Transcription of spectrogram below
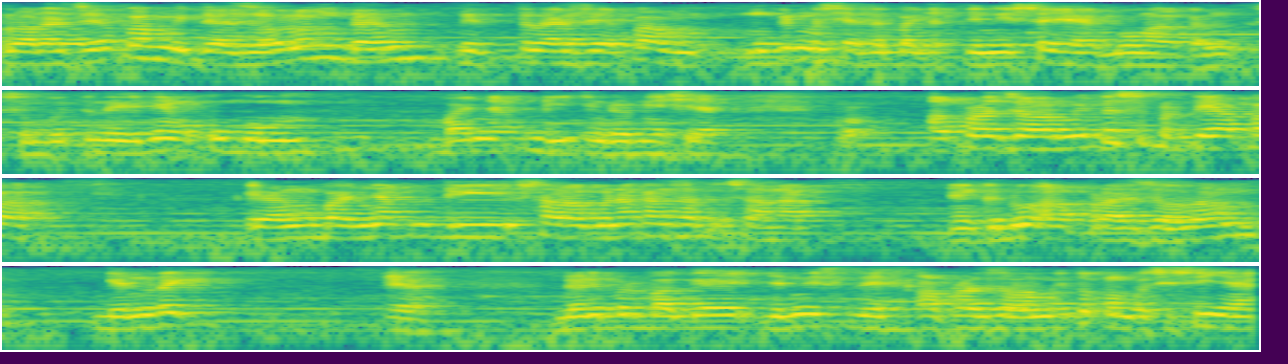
clorazepam, midazolam dan nitrazepam. Mungkin masih ada banyak jenisnya ya, gue nggak akan sebutin ini yang umum banyak di Indonesia. Alprazolam itu seperti apa? Yang banyak disalahgunakan satu sanak. Yang kedua alprazolam generik ya dari berbagai jenis deh alprazolam itu komposisinya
